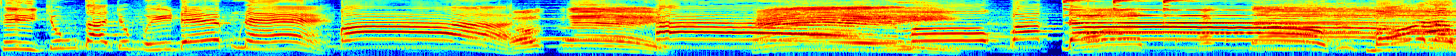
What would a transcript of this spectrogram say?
thì chúng ta chuẩn bị đếm nè. Ba. Ok. Hai một bắt đầu. Một, bắt đầu. mở đầu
